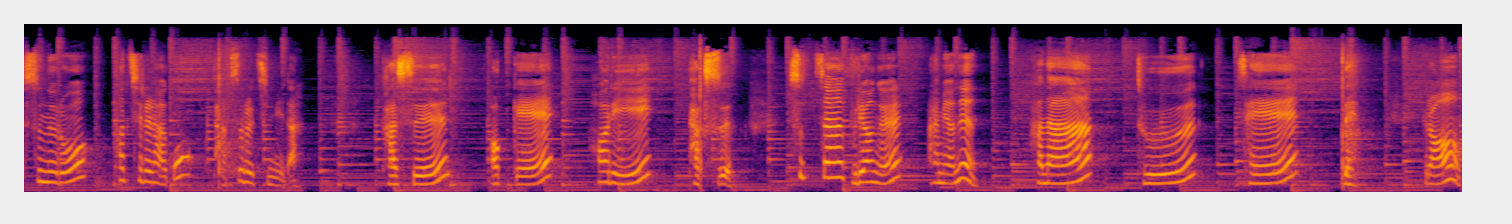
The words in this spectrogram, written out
순으로 터치를 하고 박수를 칩니다. 가슴, 어깨, 허리, 박수. 숫자 구령을 하면은 하나, 둘, 셋, 넷. 그럼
